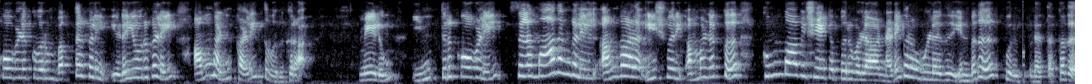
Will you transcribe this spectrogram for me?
கோவிலுக்கு வரும் பக்தர்களின் இடையூறுகளை அம்மன் களைத்து வருகிறார். மேலும் இத்திருக்கோவிலில் சில மாதங்களில் அங்காள ஈஸ்வரி அம்மனுக்கு கும்பாபிஷேக பெருவிழா நடைபெற உள்ளது என்பது குறிப்பிடத்தக்கது.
